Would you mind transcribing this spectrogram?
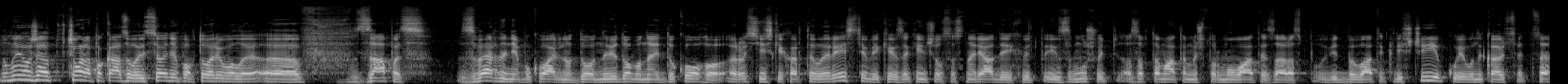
Ну, ми вже вчора показували, сьогодні повторювали е, запис. Звернення буквально до невідомо навіть до кого російських артилеристів, в яких закінчилися снаряди, їх від їх змушують з автоматами штурмувати зараз, відбивати Кліщіївку. І вони кажуть, що це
